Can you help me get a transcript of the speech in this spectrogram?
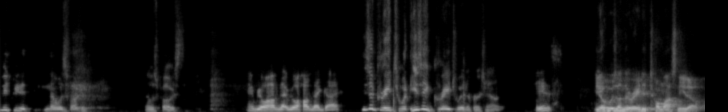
retweeted Noah's fucking Noah's post. Hey, we all have that. We all have that guy. He's a great Twitter. He's a great Twitter personality. He is. You know who's underrated? Tomas Nido.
